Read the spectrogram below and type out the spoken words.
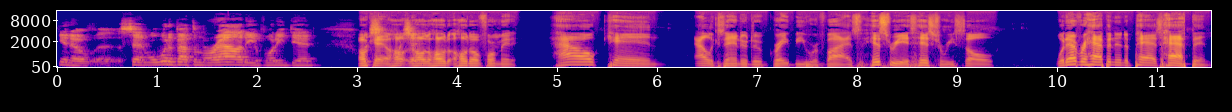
you know uh, said, well, what about the morality of what he did? Which- Okay. hold, which- hold, hold, hold on for a minute. How can Alexander the Great be revised? History is history. So whatever happened in the past happened.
